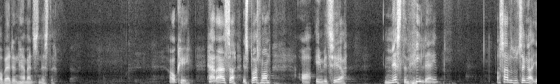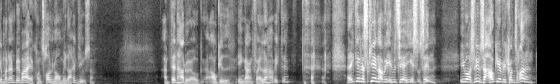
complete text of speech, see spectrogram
at være den her mands næste. Okay, her er der altså et spørgsmål om at invitere næsten helt derind. Og så er det, du tænker, jamen, hvordan bevarer jeg kontrollen over mit eget liv så? Jamen, den har du jo afgivet en gang for alle, har vi ikke det? er det ikke det, der sker, når vi inviterer Jesus ind i vores liv, så afgiver vi kontrollen?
